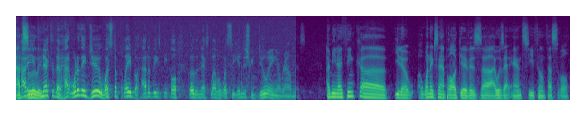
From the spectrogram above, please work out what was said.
Absolutely. How do you connect to them? How, what do they do? What's the playbook? How do these people go to the next level? What's the industry doing around this? I mean, I think uh, you know one example I'll give is uh, I was at Annecy Film Festival,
